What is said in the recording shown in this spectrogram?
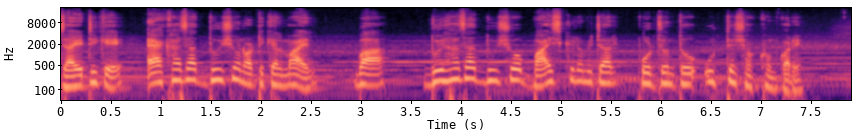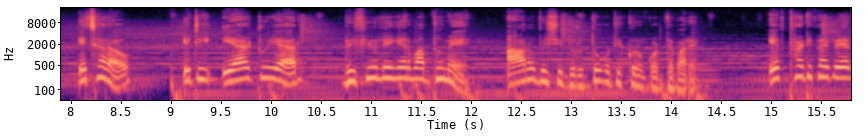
যা এটিকে এক হাজার দুইশো নটিক্যাল মাইল বা দুই হাজার দুইশো বাইশ কিলোমিটার পর্যন্ত উঠতে সক্ষম করে। এছাড়াও, এটি এয়ার টু এয়ার রিফিউলিংয়ের মাধ্যমে আরও বেশি দূরত্ব অতিক্রম করতে পারে। এফ থার্টি ফাইভের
